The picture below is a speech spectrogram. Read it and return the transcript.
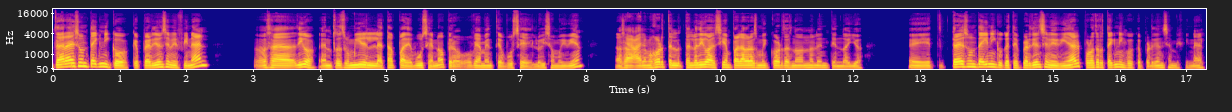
Tara es un técnico que perdió en semifinal. O sea, digo, en resumir la etapa de Buse, ¿no? Pero obviamente Buse lo hizo muy bien. O sea, a lo mejor te, te lo digo así en palabras muy cortas, no, no lo entiendo yo. Eh, traes un técnico que te perdió en semifinal por otro técnico que perdió en semifinal.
